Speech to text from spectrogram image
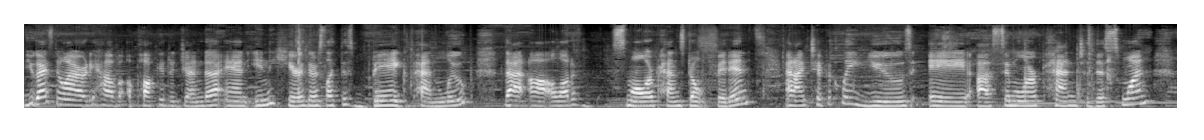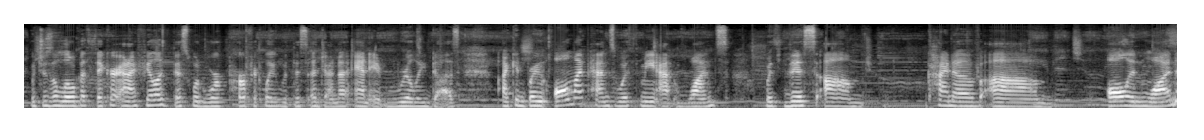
you, guys know I already have a pocket agenda and in here there's like this big pen loop that uh, a lot of smaller pens don't fit in. And I typically use a, a, similar pen to this one, which is a little bit thicker. And I feel like this would work perfectly with this agenda and it really does. I can bring all my pens with me at once with this um, kind of um, all-in-one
